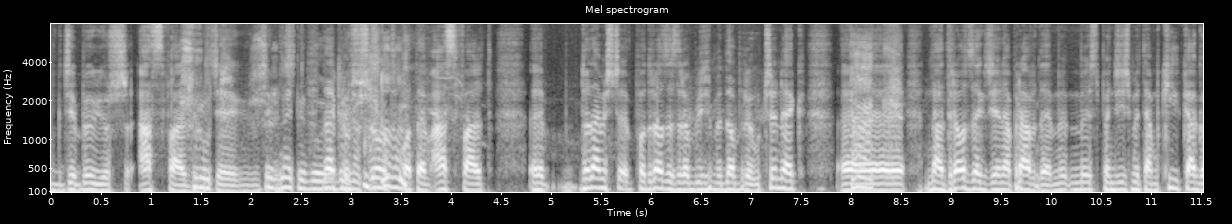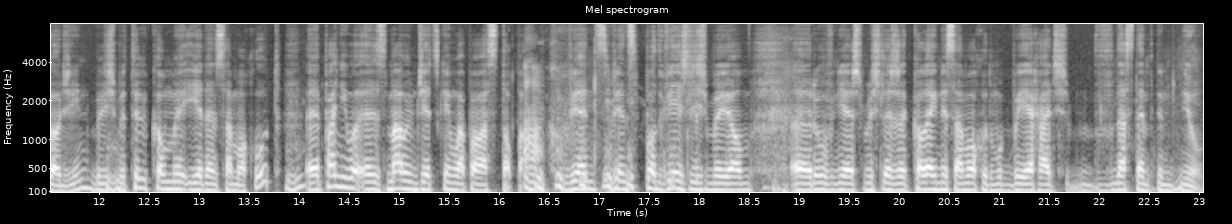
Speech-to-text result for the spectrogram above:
gdzie był już asfalt. Gdzie, gdzie, najpierw najpierw potem asfalt. E, Dodam jeszcze, po drodze zrobiliśmy dobry uczynek. E, Tak. Na drodze, gdzie naprawdę my, my spędziliśmy tam kilka godzin, byliśmy tylko my i jeden samochód. E, Pani e, z małym dzieckiem łapała stopa, więc, więc podwieźliśmy ją e, również. Myślę, że kolejny samochód mógłby jechać w następnym dniu,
